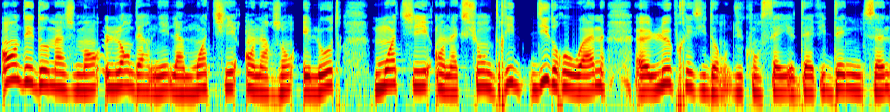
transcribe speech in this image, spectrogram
en dédommagement l'an dernier, la moitié en argent et l'autre moitié en action d'Hydro One. Euh, le président du conseil, David Dennison,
